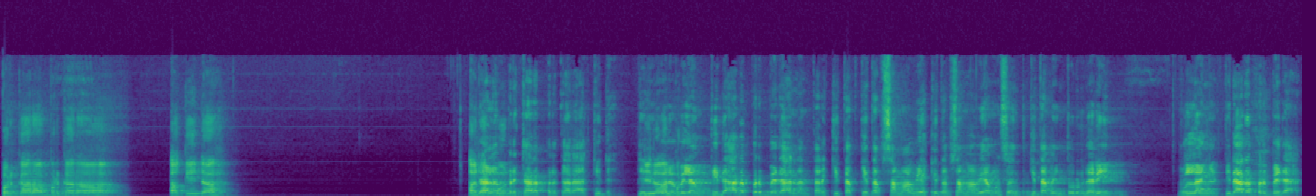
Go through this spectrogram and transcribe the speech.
perkara-perkara akidah dalam perkara-perkara akidah. Jadi Di dalam beliau bilang tidak ada perbedaan antara kitab-kitab Samawiyah, kitab Samawiyah maksudnya kitab yang turun dari langit. Tidak ada perbedaan.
